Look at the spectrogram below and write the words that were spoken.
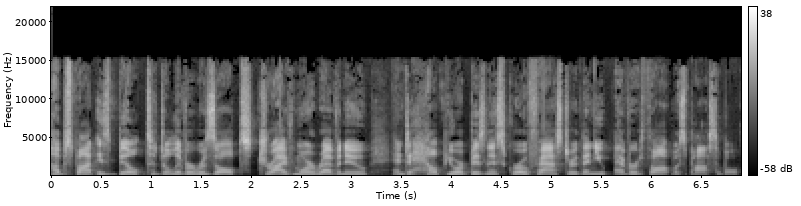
HubSpot is built to deliver results, drive more revenue, and to help your business grow faster than you ever thought was possible.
